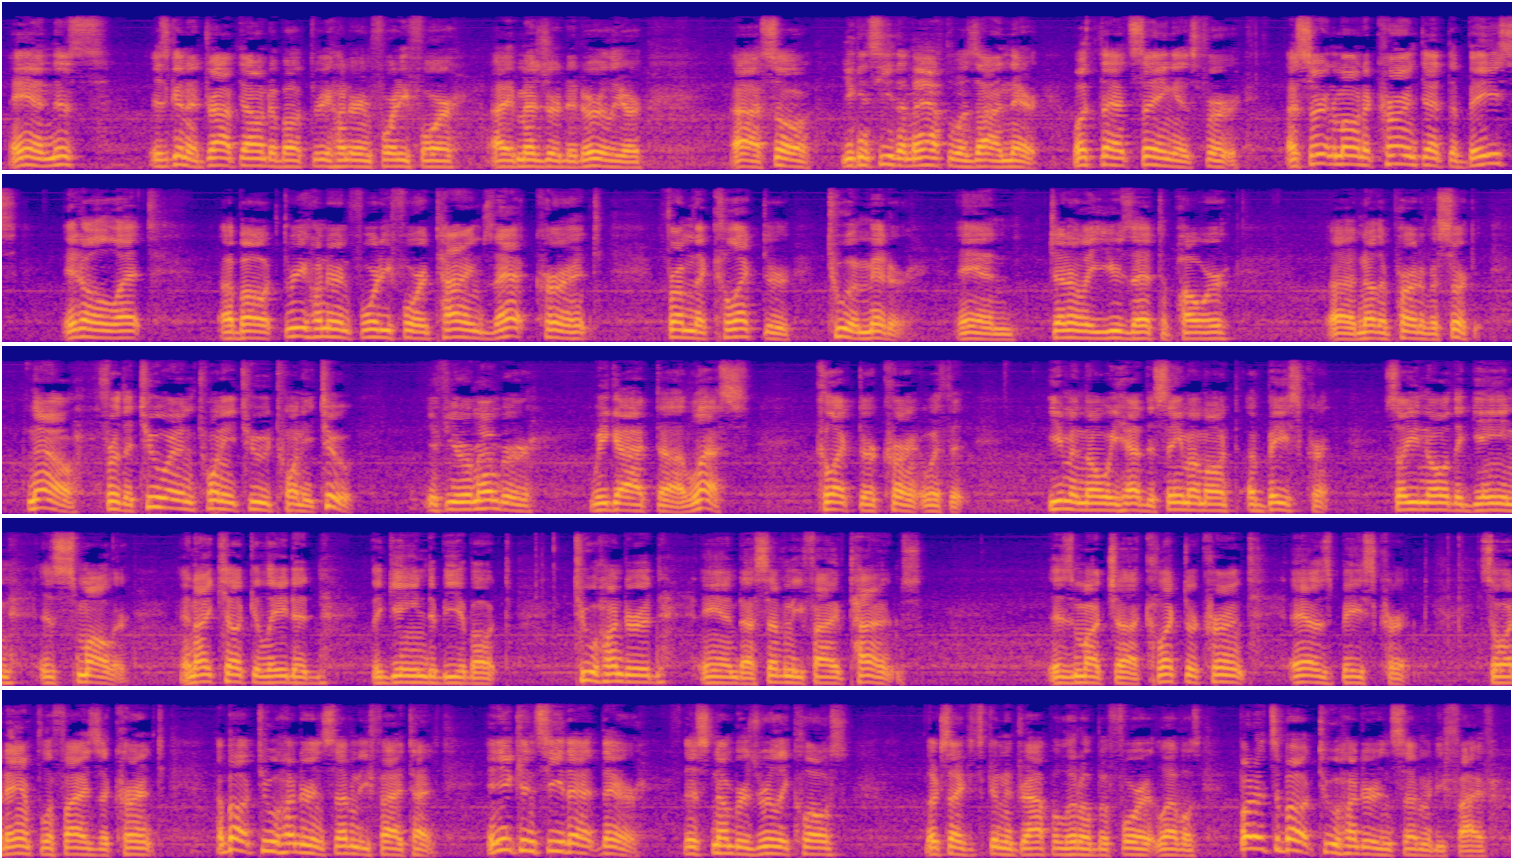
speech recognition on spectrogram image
and this is going to drop down to about 344 I measured it earlier. Uh, so you can see the math was on there. What that's saying is for a certain amount of current at the base it'll let about 344 times that current from the collector to emitter and generally use that to power uh, another part of a circuit. Now for the 2N2222 if you remember we got uh, less collector current with it even though we had the same amount of base current so you know the gain is smaller and I calculated the gain to be about 275 times as much uh, collector current as base current. So it amplifies the current about 275 times. And you can see that there. This number is really close. Looks like it's going to drop a little before it levels. But it's about 275.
